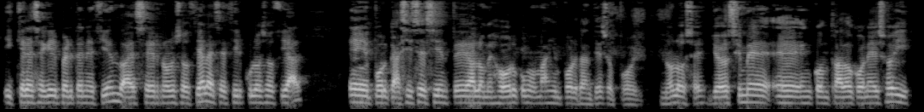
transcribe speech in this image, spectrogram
y quiere seguir perteneciendo a ese rol social, a ese círculo social, eh, porque así se siente a lo mejor como más importante eso? Pues no lo sé. Yo sí me he encontrado con eso y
